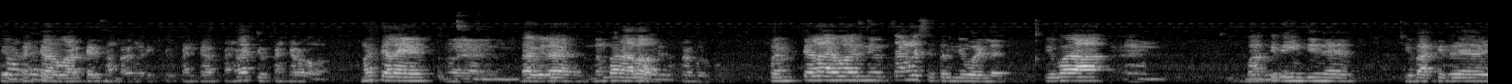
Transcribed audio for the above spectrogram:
कीर्तनकार वारकरी संप्रदायामध्ये कीर्तनकार चांगला कीर्तनकार व्हावा. मग त्याला दहावीला नंबर आला होता. पण त्याला एव्हा चांगलं क्षेत्र निवडलं. किंवा बाकीचे इंजिनियर किंवा बाकीचे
